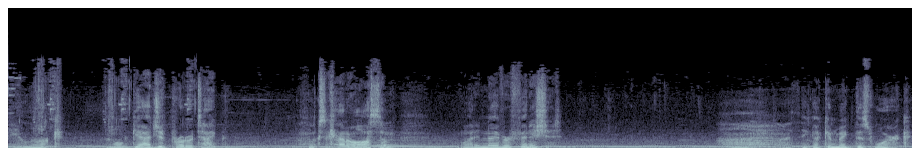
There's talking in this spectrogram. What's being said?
Hey, look. An old gadget prototype. Looks kinda awesome. Why didn't I ever finish it? I think I can make this work.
